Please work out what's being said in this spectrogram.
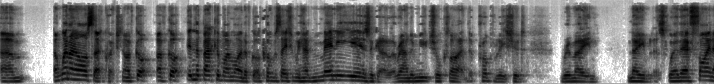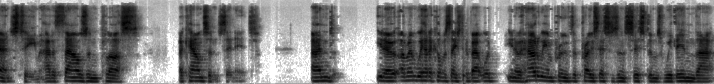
Um, and when I ask that question, I've got, I've got in the back of my mind, I've got a conversation we had many years ago around a mutual client that probably should remain nameless, where their finance team had a thousand plus accountants in it. And, you know, I remember we had a conversation about what, you know, how do we improve the processes and systems within that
